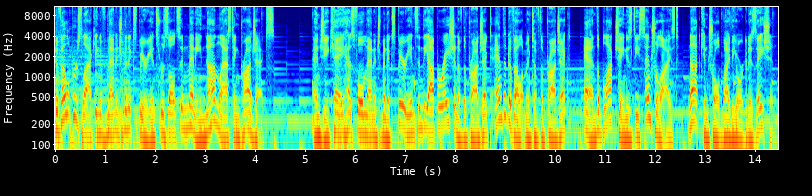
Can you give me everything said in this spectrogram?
Developers lacking of management experience results in many non-lasting projects. NGK has full management experience in the operation of the project and the development of the project, and the blockchain is decentralized, not controlled by the organization.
